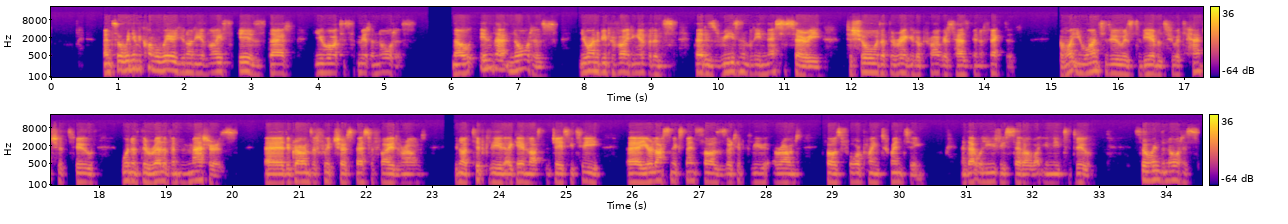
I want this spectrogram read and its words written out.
And so when you become aware, you know, the advice is that you ought to submit a notice. Now, in that notice, you want to be providing evidence that is reasonably necessary to show that the regular progress has been affected. And what you want to do is to be able to attach it to one of the relevant matters, uh, the grounds of which are specified around, you know, typically, again, lost the JCT. Uh, your loss and expense clauses are typically around clause 4.20, and that will usually set out what you need to do. So in the notice,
